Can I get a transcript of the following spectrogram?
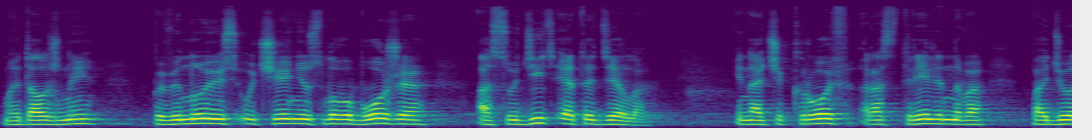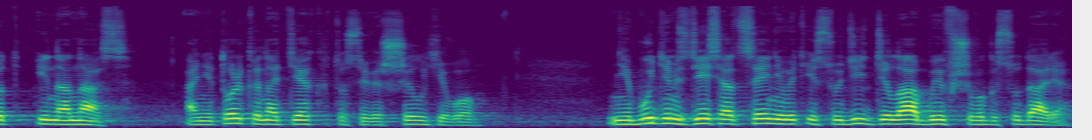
Мы должны, повинуясь учению Слова Божия, осудить это дело, иначе кровь расстрелянного пойдет и на нас, а не только на тех, кто совершил его. Не будем здесь оценивать и судить дела бывшего государя.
